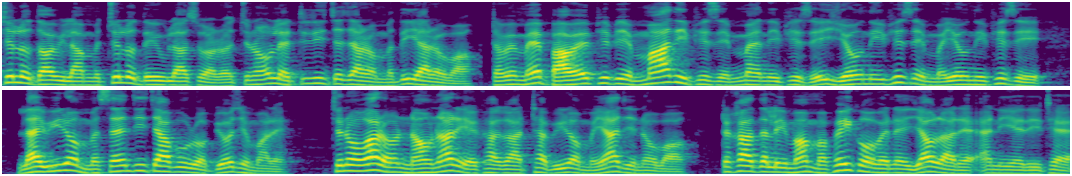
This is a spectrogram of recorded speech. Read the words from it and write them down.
ကျွတ်လွတ်သွားပြီလားမကျွတ်လွတ်သေးဘူးလားဆိုတာတော့ကျွန်တော်တို့လည်းတိတိကျကျတော့မသိရတော့ပါဘူးဒါပေမဲ့ဘာပဲဖြစ်ဖြစ်မှားသည်ဖြစ်စေမှန်သည်ဖြစ်စေယုံသည်ဖြစ်စေမယုံသည်ဖြစ်စေလိုက်ပြီးတော့မစမ်းကြည့်ကြဖို့တော့ပြောချင်ပါတယ်ကျွန်တော်ကတော့နောင်နာတွေအခါကထပ်ပြီးတော့မရကျင်တော့ပါဘူး တခါတလေမှမဖိတ်ခေါ်ပဲနဲ့ရောက်လာတဲ့အန်နီရယ်တွေထက်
